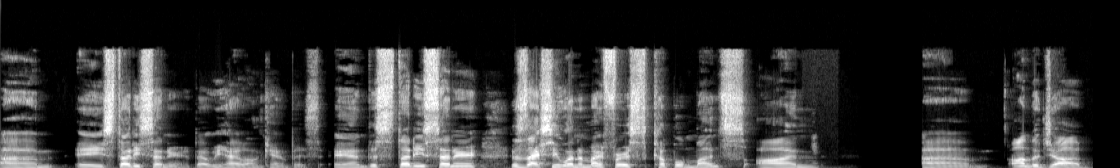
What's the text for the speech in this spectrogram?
um, a study center that we have on campus, and this study center this is actually one of my first couple months on um, on the job.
